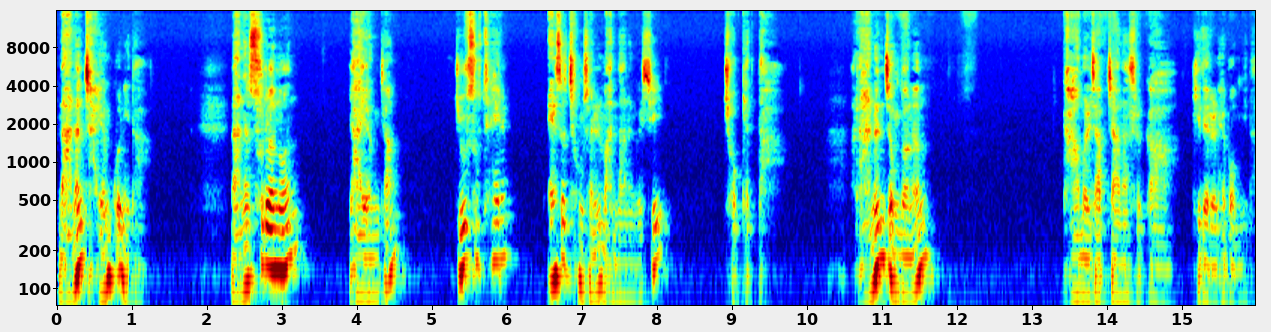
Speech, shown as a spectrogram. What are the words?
나는 자연권이다. 나는 수련원, 야영장, 뉴스호텔 에서 청소년을 만나는 것이 좋겠다. 라는 정도는 감을 잡지 않았을까 기대를 해봅니다.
